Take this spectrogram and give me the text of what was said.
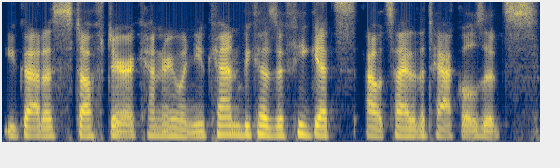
You got to stuff Derrick Henry when you can because if he gets outside of the tackles, it's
